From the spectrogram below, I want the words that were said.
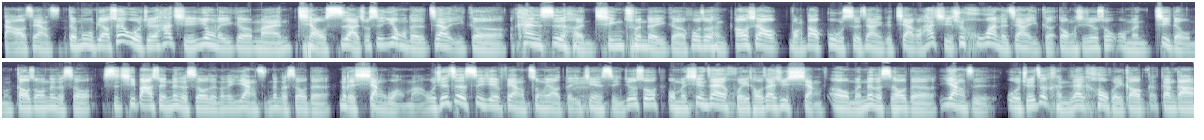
达到这样子的目标，所以我觉得他其实用了一个蛮巧思啊，就是用的这样一个看似很青春的一个，或者说很高校王道故事这样一个架构，他其实去呼唤了这样一个东西，就是说我们记得我们高中那个时候十七八岁那个时候的那个样子，那个时候的那个向往嘛。我觉得这是一件非常重要的一件事情，就是说我们现在回头再去想，呃，我们那个时候的样子，我觉得这可能在后回告刚刚。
